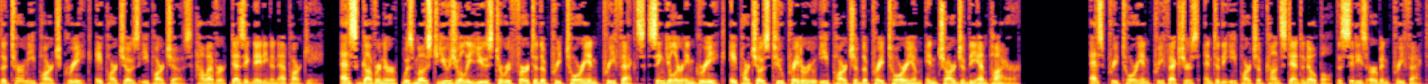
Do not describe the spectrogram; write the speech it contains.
The term eparch Greek, eparchos eparchos however, designating an eparchy S governor, was most usually used to refer to the praetorian prefects singular in Greek, eparchos tou praetorou eparch of the praetorium in charge of the empire. S praetorian prefectures, and to the eparch of Constantinople, the city's urban prefect.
